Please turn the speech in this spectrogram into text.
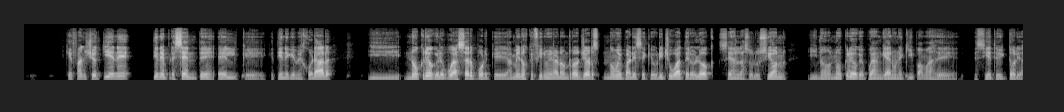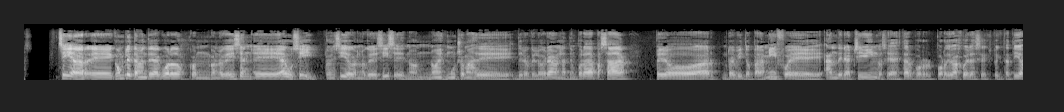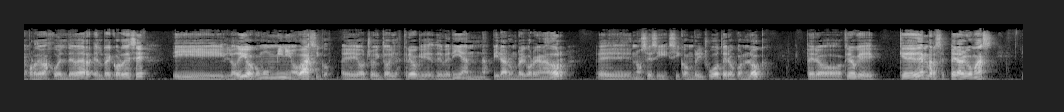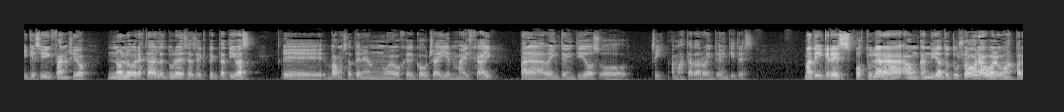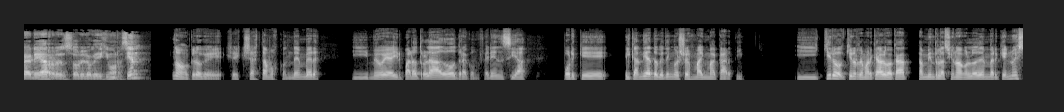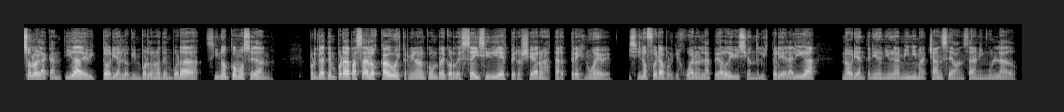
que Fangio tiene, tiene presente él que, tiene que mejorar y no creo que lo pueda hacer porque a menos que firmen Aaron Rodgers, no me parece que Bridgewater o Locke sean la solución y no, no creo que puedan guiar un equipo a más de, siete victorias. Sí, a ver, eh, completamente de acuerdo con, lo que dicen. Eh, sí, coincido con lo que decís. Eh, no, no es mucho más de, de, lo que lograron la temporada pasada. Pero, a ver, repito, para mí fue underachieving, o sea, estar por, por debajo de las expectativas, por debajo del deber, el récord ese. Y lo digo como un mínimo básico, eh, 8 victorias. Creo que deberían aspirar un récord ganador. Eh, no sé si, si con Bridgewater o con Locke, pero creo que, que de Denver se espera algo más y que si Big Fangio no logra estar a la altura de esas expectativas, eh, vamos a tener un nuevo head coach ahí en Mile High para 2022 o sí, a más tardar 2023. Mati, ¿querés postular a, un candidato tuyo ahora o algo más para agregar sobre lo que dijimos recién? No, creo que ya estamos con Denver y me voy a ir para otro lado, otra conferencia, porque el candidato que tengo yo es Mike McCarthy. Y quiero, quiero remarcar algo acá también relacionado con lo de Denver, que no es solo la cantidad de victorias lo que importa en una temporada, sino cómo se dan. Porque la temporada pasada los Cowboys terminaron con un récord de 6 y 10, pero llegaron a estar 3-9. Y si no fuera porque jugaron la peor división de la historia de la liga, no habrían tenido ni una mínima chance de avanzar a ningún lado.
